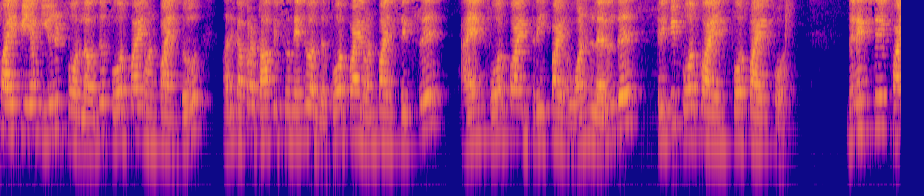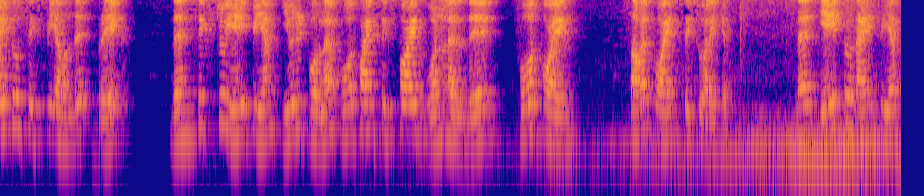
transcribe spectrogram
five PM unit ஃபோர்ல வந்து four point one point two அதுக்கப்புறம் டாபிக்ஸ் வந்து எங்க வருது? Four point one point six and four point three point ஒன்ல இருந்து திருப்பி four point four point four the next five to six PM வந்து break then six to eight PM unit ஃபோர்ல ஃபோர் பாயிண்ட் சிக்ஸ் பாயிண்ட் ஒன்ல இருந்து four point seven point six வரைக்கும். Then eight to nine PM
